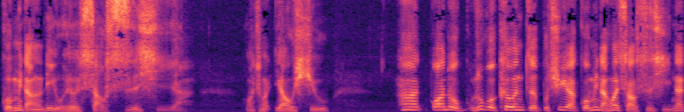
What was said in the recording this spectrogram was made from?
国民党的立委会少十席呀。我说要求他，哇，如果如果柯文哲不去啊，国民党会少十席。那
